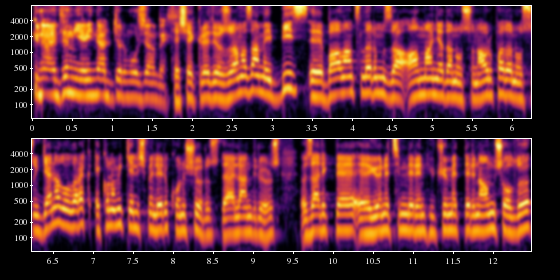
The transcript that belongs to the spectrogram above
Günaydın, yayınlar diliyorum Uğurcan Bey. Teşekkür ediyoruz. Ramazan Bey biz e, bağlantılarımızda Almanya'dan olsun, Avrupa'dan olsun genel olarak ekonomik gelişmeleri konuşuyoruz, değerlendiriyoruz. Özellikle e, yönetimlerin, hükümetlerin almış olduğu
